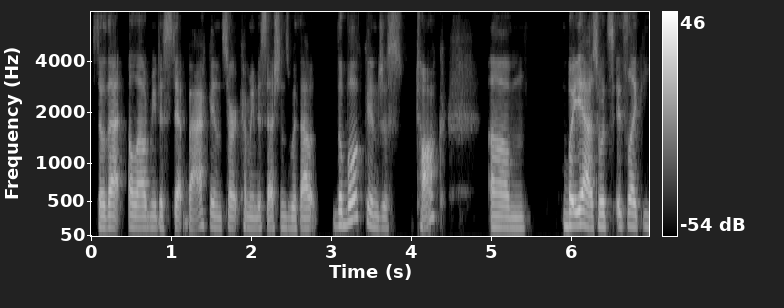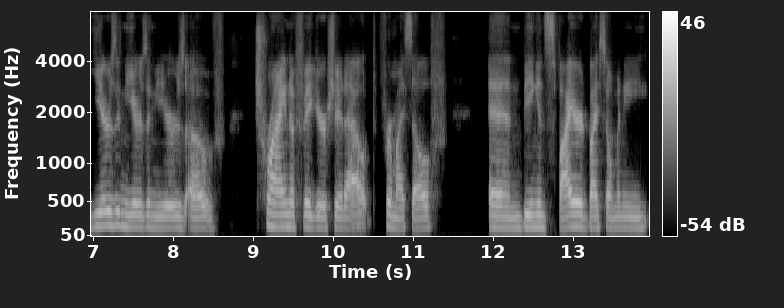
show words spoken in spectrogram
So that allowed me to step back and start coming to sessions without the book and just talk. Um, but yeah, so it's it's like years and years and years of trying to figure shit out for myself and being inspired by so many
